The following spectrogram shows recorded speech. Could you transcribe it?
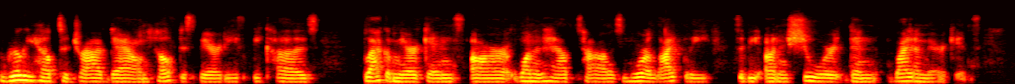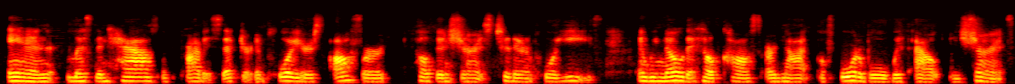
really help to drive down health disparities because Black Americans are one and a half times more likely to be uninsured than white Americans and less than half of private sector employers offer health insurance to their employees. And we know that health costs are not affordable without insurance.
